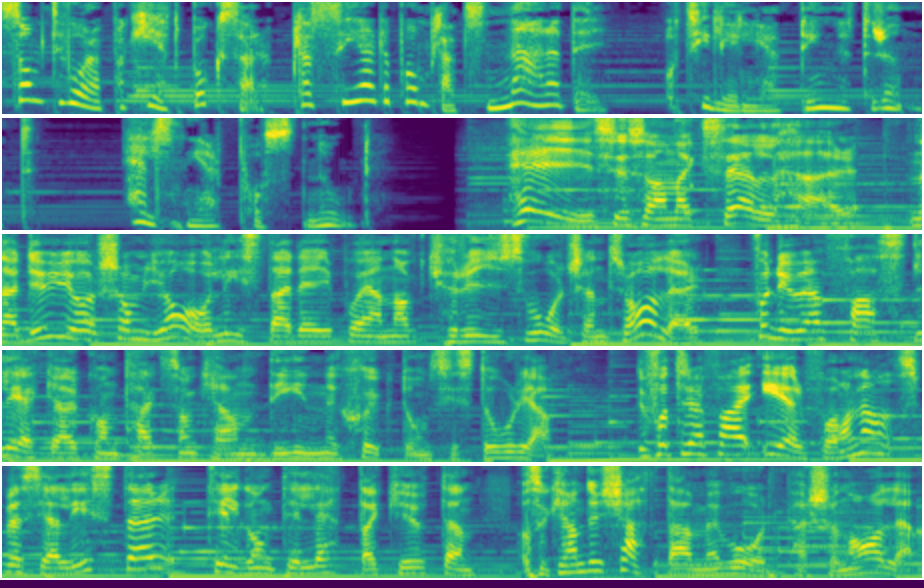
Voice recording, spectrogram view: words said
Som till våra paketboxar placerade på en plats nära dig och tillgängliga dygnet runt. Hälsningar Postnord. Hej, Susanne Axel här. När du gör som jag och listar dig på en av Krys vårdcentraler får du en fast läkarkontakt som kan din sjukdomshistoria. Du får träffa erfarna specialister, tillgång till lättakuten och så kan du chatta med vårdpersonalen.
